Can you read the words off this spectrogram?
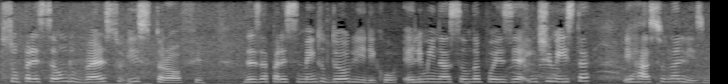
supressão do verso e estrofe, desaparecimento do eu lírico, eliminação da poesia intimista e racionalismo.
